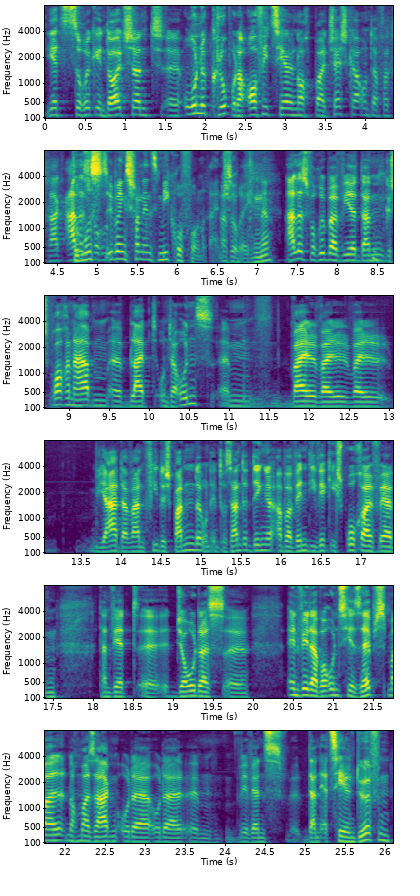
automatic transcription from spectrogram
jetzt zurück in Deutschland, äh, ohne Club oder offiziell noch bei Tscheschka unter Vertrag. du Alles, musst worü- übrigens schon ins Mikrofon reinsprechen, ne? alles worüber wir dann gesprochen haben, äh, bleibt unter uns, ähm, weil, weil, weil, ja, da waren viele spannende und interessante Dinge, aber wenn die wirklich spruchreif werden, dann wird äh, Joe das äh, entweder bei uns hier selbst mal nochmal sagen oder, oder ähm, wir werden es dann erzählen dürfen.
